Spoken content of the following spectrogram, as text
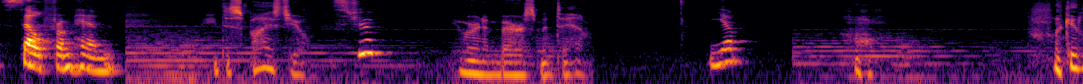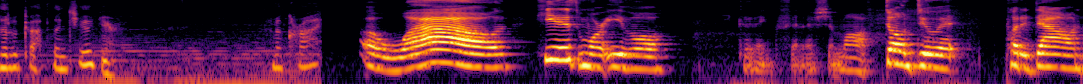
self from him. He despised you. It's true. You were an embarrassment to him. Yep. Oh. Look at little Goblin Jr. Gonna cry? Oh wow, he is more evil. He couldn't finish him off. Don't do it. Put it down.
